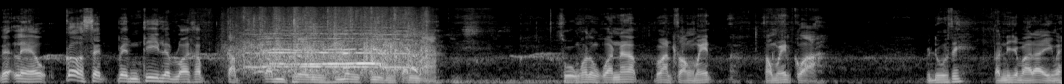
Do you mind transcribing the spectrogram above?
แล้วก็เสร็จเป็นที่เรียบร้อยครับ กับกำแพงเมืองจีนกันมาสูงพอสมควรนะครับประมาณสองเมตรสองเมตรกว่า ไปดูสิตอนนี้จะมาได้อีกไหม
